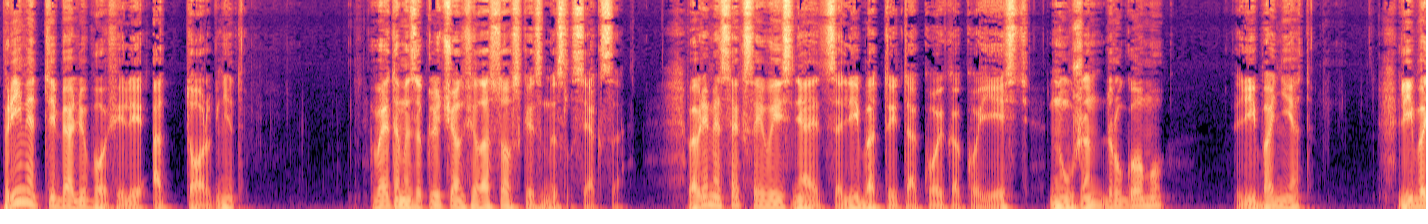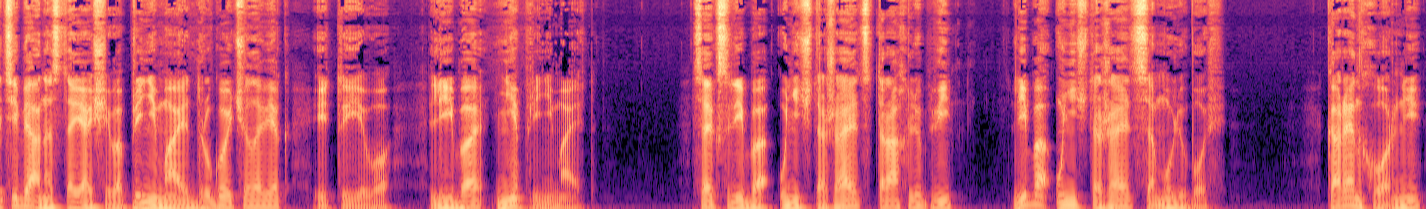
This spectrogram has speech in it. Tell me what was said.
Примет тебя любовь или отторгнет? В этом и заключен философский смысл секса. Во время секса и выясняется, либо ты такой, какой есть, нужен другому, либо нет. Либо тебя, настоящего, принимает другой человек, и ты его, либо не принимает. Секс либо уничтожает страх любви, либо уничтожает саму любовь. Карен Хорни,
